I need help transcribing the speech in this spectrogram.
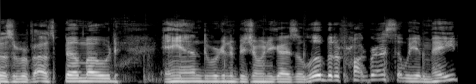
The super fast build mode, and we're going to be showing you guys a little bit of progress that we have made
